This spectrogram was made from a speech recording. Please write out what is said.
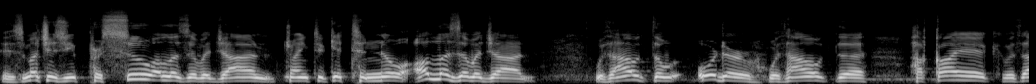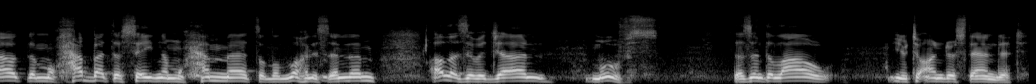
as much as you pursue Allah trying to get to know Allah without the order, without the haqqaiq, without the muhabbat of Sayyidina Muhammad Allah moves, doesn't allow you to understand it.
